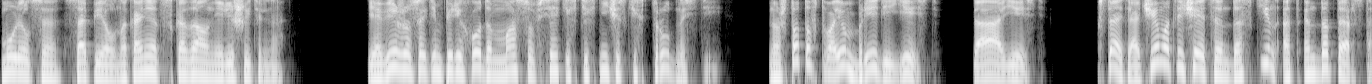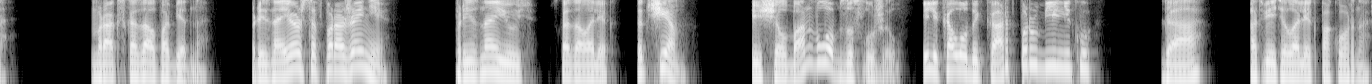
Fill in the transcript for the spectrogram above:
хмурился, сопел, наконец сказал нерешительно. «Я вижу с этим переходом массу всяких технических трудностей, но что-то в твоем бреде есть. Да, есть. Кстати, а чем отличается эндоскин от эндотерста? Мрак сказал победно. Признаешься в поражении? Признаюсь, сказал Олег. Так чем? И щелбан в лоб заслужил? Или колоды карт по рубильнику? Да, ответил Олег покорно.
